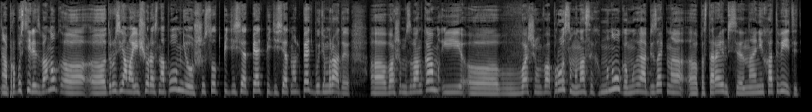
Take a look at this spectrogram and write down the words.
А, пропустили звонок. А, а, друзья мои, еще раз напомню, 655-5005. Будем рады вашим звонкам и вашим вопросам. У нас их много, мы обязательно постараемся на них ответить.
